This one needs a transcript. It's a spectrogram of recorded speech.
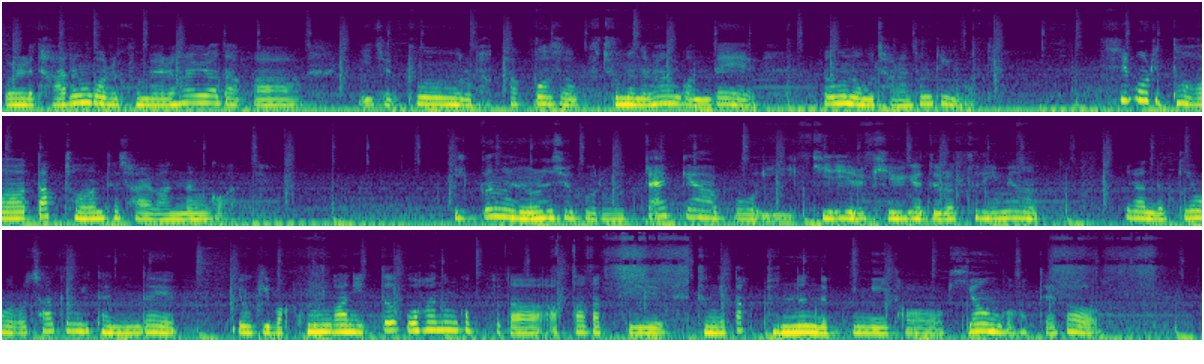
원래 다른 거를 구매를 하려다가 이 제품으로 바, 바꿔서 주문을 한 건데 너무너무 잘한 선택인 것 같아요. 15리터가 딱 저한테 잘 맞는 것 같아요. 이 끈을 이런 식으로 짧게 하고 이 길이를 길게 늘어뜨리면 이런 느낌으로 착용이 되는데 여기 막 공간이 뜨고 하는 것보다 아까 같이 등에 딱 붙는 느낌이 더 귀여운 것 같아서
